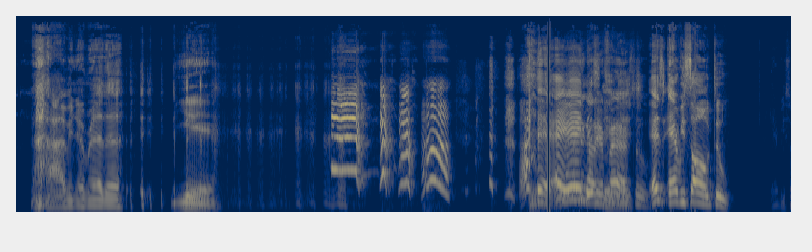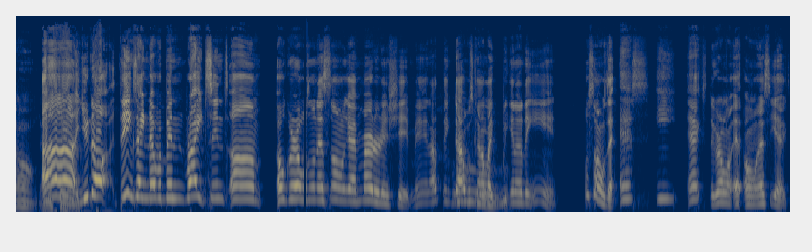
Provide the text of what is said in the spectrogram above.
I'm in there, brother. yeah. Hey, hey, That this here fast, too. It's every song too. Every song. Uh, you know, things ain't never been right since um old girl was on that song and got murdered and shit, man. I think that was kind of like the beginning of the end. What song was that? S E X, the girl on on S E X.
